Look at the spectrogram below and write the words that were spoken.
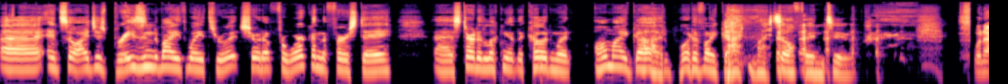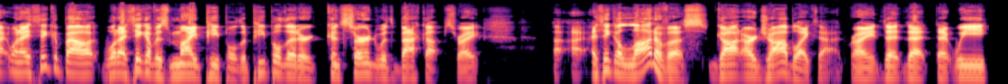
uh, and so i just brazened my way through it showed up for work on the first day uh, started looking at the code and went oh my god what have i gotten myself into when I when I think about what I think of as my people, the people that are concerned with backups, right? I think a lot of us got our job like that, right? That that that we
